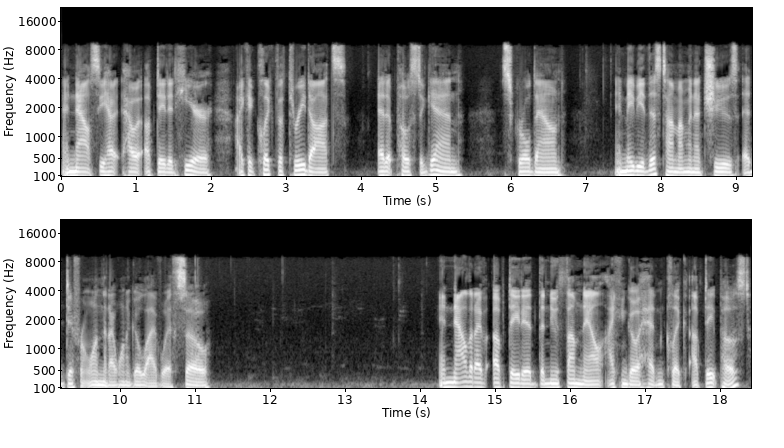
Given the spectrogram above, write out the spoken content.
and now see how, how it updated here. I could click the three dots, edit post again, scroll down, and maybe this time I'm going to choose a different one that I want to go live with. So, and now that I've updated the new thumbnail, I can go ahead and click Update Post.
